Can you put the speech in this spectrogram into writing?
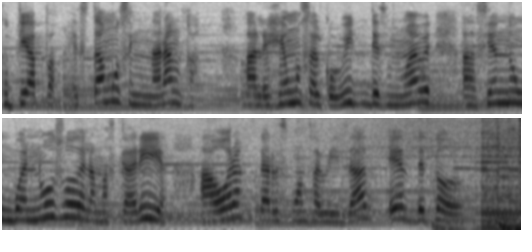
Jutiapa, estamos en naranja. Alejemos al COVID-19 haciendo un buen uso de la mascarilla. Ahora la responsabilidad es de todos.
